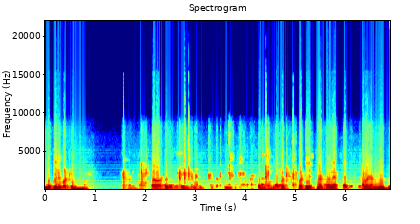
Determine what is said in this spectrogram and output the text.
ముగ్గులు పట్టుకుంటున్నా తర్వాత పట్టి ఇస్తున్నట్టు అలాగే గుడ్.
